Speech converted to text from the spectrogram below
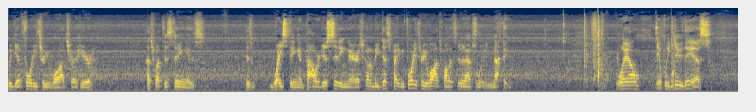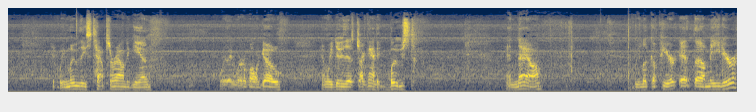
we get 43 watts right here. That's what this thing is is wasting in power just sitting there. It's going to be dissipating 43 watts while it's doing absolutely nothing. Well, if we do this, if we move these taps around again, where they were a while ago, and we do this gigantic boost, and now we look up here at the meter,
